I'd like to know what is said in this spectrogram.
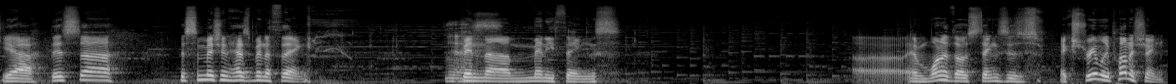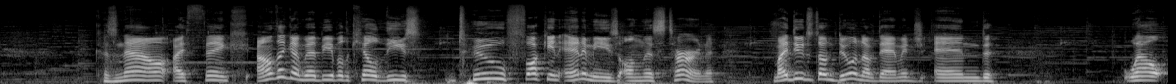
yeah, this uh, this submission has been a thing. been uh, many things. Uh, and one of those things is extremely punishing. Because now I think. I don't think I'm going to be able to kill these two fucking enemies on this turn. My dudes don't do enough damage, and. Well,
